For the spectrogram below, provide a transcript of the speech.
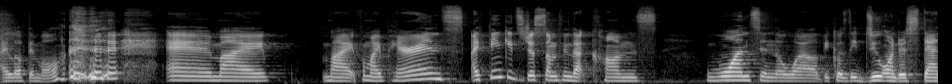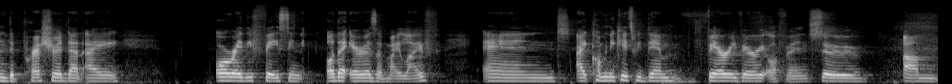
I love them all. and my my for my parents, I think it's just something that comes once in a while because they do understand the pressure that I already face in other areas of my life. And i communicate with them very very often. So um,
